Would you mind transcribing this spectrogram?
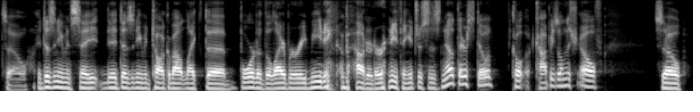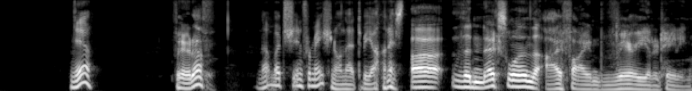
So it doesn't even say it doesn't even talk about like the board of the library meeting about it or anything. It just says no, there's still co- copies on the shelf. So yeah, fair enough. Not much information on that to be honest. Uh, the next one that I find very entertaining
